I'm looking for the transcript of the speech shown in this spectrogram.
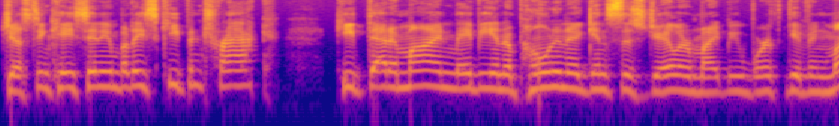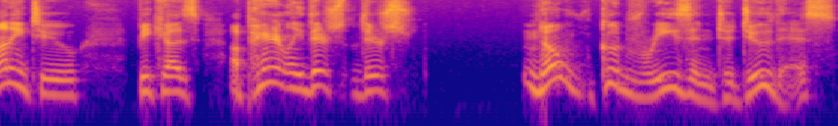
Just in case anybody's keeping track, keep that in mind. Maybe an opponent against this jailer might be worth giving money to because apparently there's there's no good reason to do this.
